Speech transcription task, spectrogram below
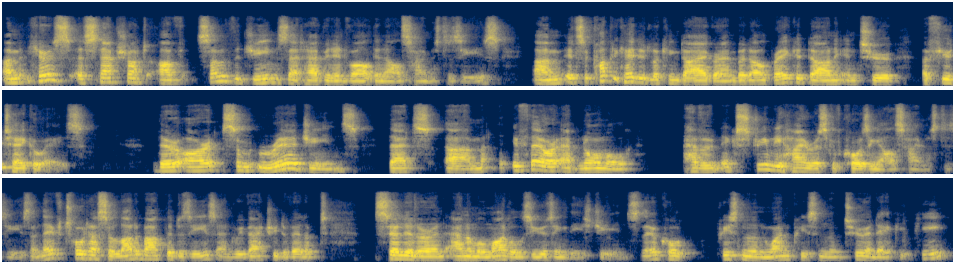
Um, here's a snapshot of some of the genes that have been involved in Alzheimer's disease. Um, it's a complicated looking diagram, but I'll break it down into a few takeaways. There are some rare genes that um, if they are abnormal, have an extremely high risk of causing Alzheimer's disease. And they've taught us a lot about the disease, and we've actually developed cellular and animal models using these genes. They're called presenilin 1, presenilin 2, and APP.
